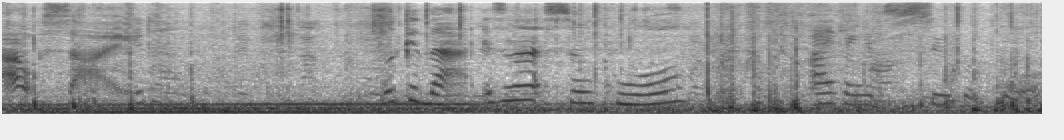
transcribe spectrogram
outside. Look at that. Isn't that so cool? I think it's super cool.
